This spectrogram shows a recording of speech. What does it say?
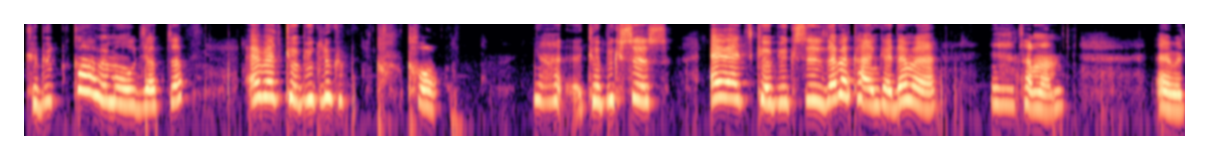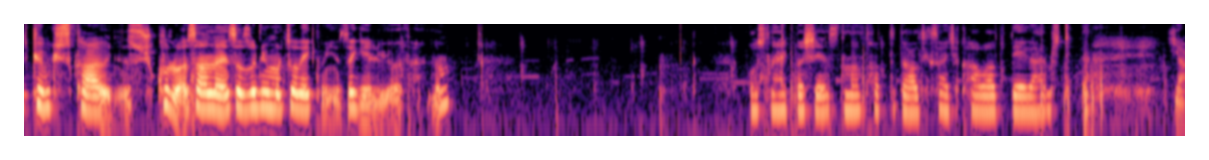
Köpüklü kahve mi olacaktı? Evet köpüklü köp kanka. Köpüksüz. Evet köpüksüz mi kanka mi? tamam. Evet köpüksüz kahveniz. Şu kruvasanlarınız hazır yumurtalı ekmeğinize geliyor efendim. Olsun arkadaşlar tatlı da aldık. Sadece kahvaltı diye gelmiştik de. Ya.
